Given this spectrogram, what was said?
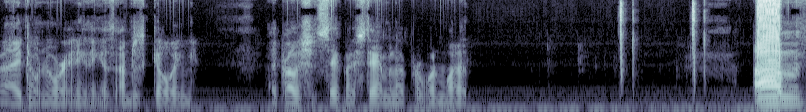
I don't know where anything is. I'm just going. I probably should save my stamina for when one. Um.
